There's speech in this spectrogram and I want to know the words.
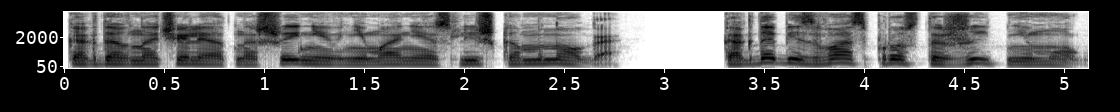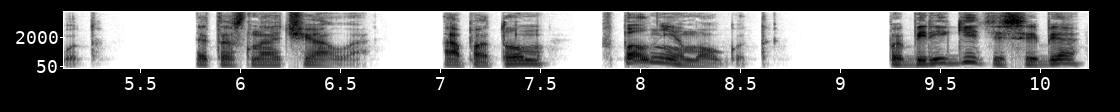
Когда в начале отношений внимания слишком много. Когда без вас просто жить не могут. Это сначала. А потом вполне могут. Поберегите себя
